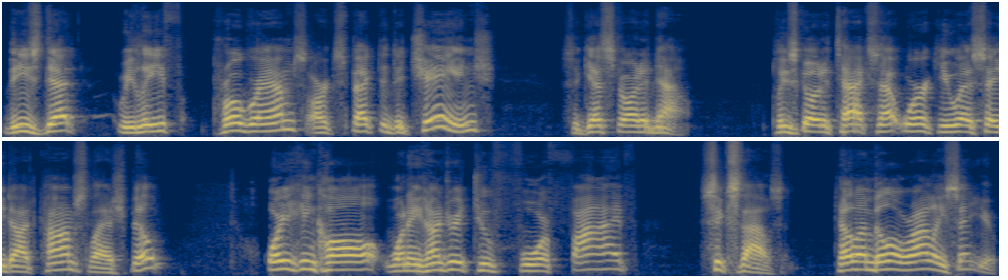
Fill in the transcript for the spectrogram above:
These debt relief programs are expected to change, so get started now. Please go to taxnetworkusa.com slash bill, or you can call 1-800-245-6000. Tell them Bill O'Reilly sent you.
